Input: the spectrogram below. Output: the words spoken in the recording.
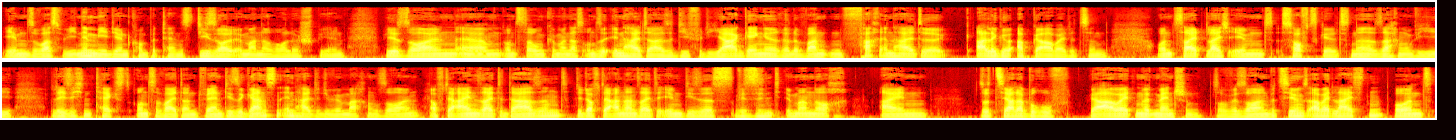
eben sowas wie eine Medienkompetenz, die soll immer eine Rolle spielen. Wir sollen mhm. ähm, uns darum kümmern, dass unsere Inhalte, also die für die Jahrgänge relevanten Fachinhalte alle abgearbeitet sind. Und zeitgleich eben Soft Skills, ne, Sachen wie lese ich einen Text und so weiter. Und während diese ganzen Inhalte, die wir machen sollen, auf der einen Seite da sind, steht auf der anderen Seite eben dieses, wir sind immer noch ein sozialer Beruf. Wir arbeiten mit Menschen. So, wir sollen Beziehungsarbeit leisten und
